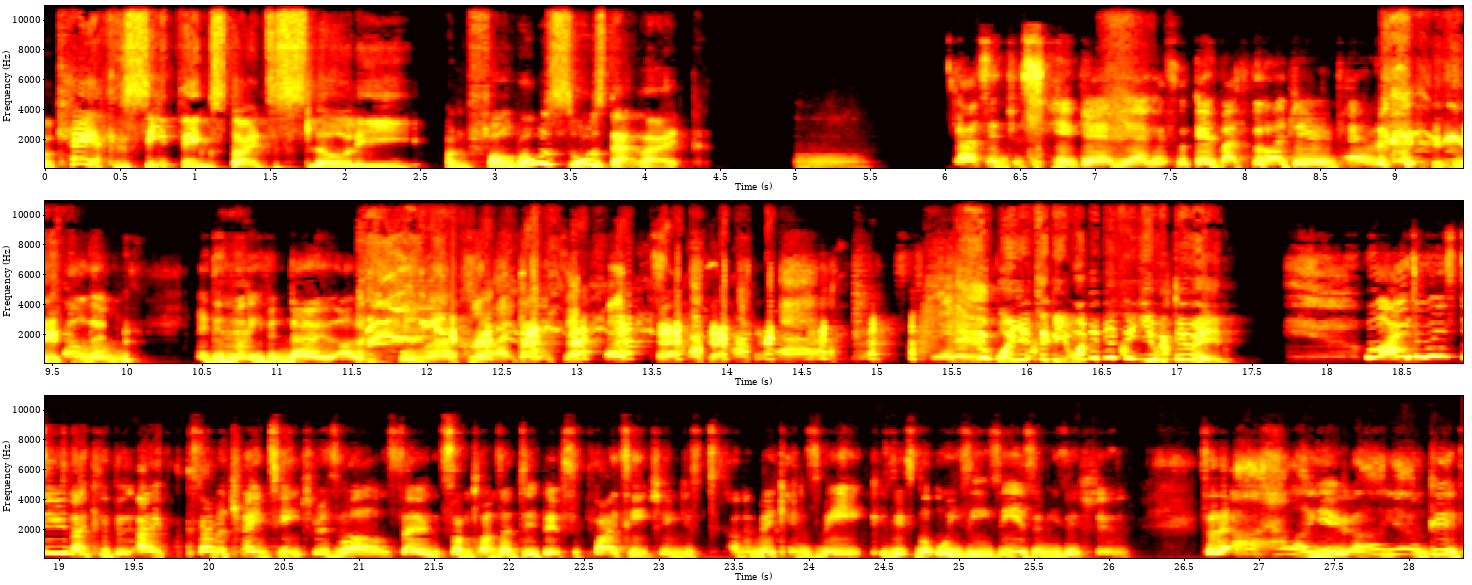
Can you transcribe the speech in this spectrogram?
okay, I can see things starting to slowly unfold. What was what was that like? Mm. That's interesting again. Yeah, let's go back to the Nigerian parents. Tell them. They did not even know I was a performer for like what you think? What did you think you were doing? Well, I'd always do like a bit, because I'm a trained teacher as well. So sometimes I do a bit of supply teaching just to kind of make ends meet because it's not always easy as a musician. So, they're, oh, how are you? Oh, yeah, I'm good.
